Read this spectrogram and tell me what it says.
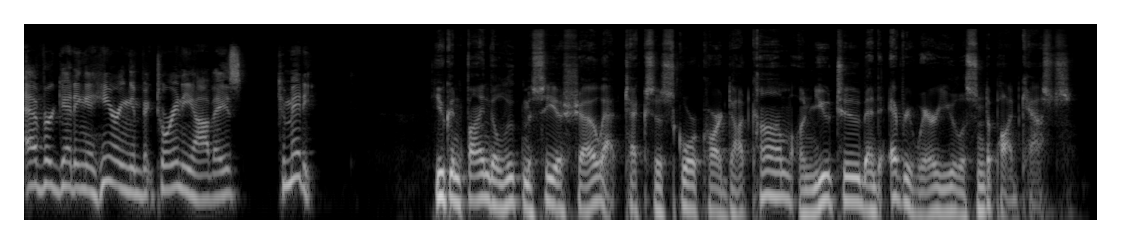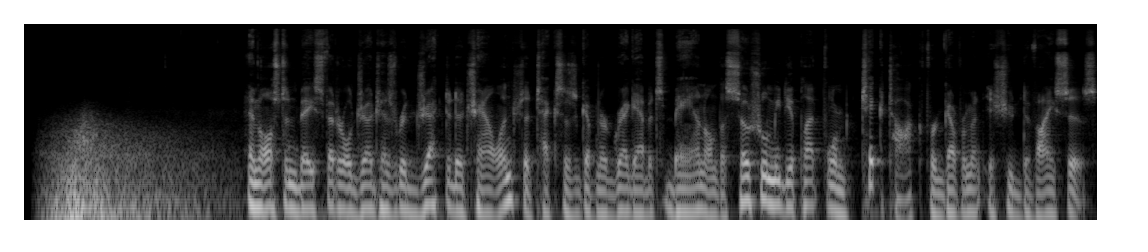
ever getting a hearing in Victoria Neave's committee. You can find the Luke Macias Show at TexasScorecard.com, on YouTube, and everywhere you listen to podcasts. An Austin based federal judge has rejected a challenge to Texas Governor Greg Abbott's ban on the social media platform TikTok for government issued devices.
